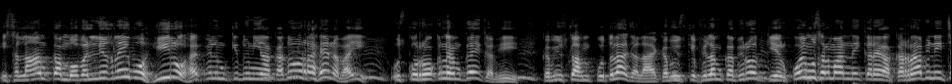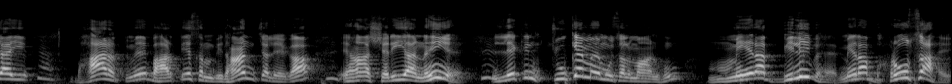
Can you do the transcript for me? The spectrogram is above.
इस्लाम का मुबलिक नहीं वो हीरो है फ़िल्म की दुनिया का तो रहे ना भाई हम्म। उसको रोकने हम गए कभी हम्म। कभी उसका हम पुतला जलाए कभी उसकी फ़िल्म का विरोध किए कोई मुसलमान नहीं करेगा करना भी नहीं चाहिए हाँ। भारत में भारतीय संविधान चलेगा हम्म। यहाँ शरिया नहीं है लेकिन चूँकि मैं मुसलमान हूँ मेरा बिलीव है मेरा भरोसा है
